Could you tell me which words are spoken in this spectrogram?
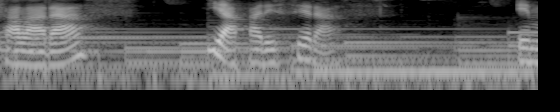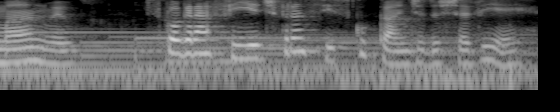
Falarás e aparecerás. Emmanuel, psicografia de Francisco Cândido Xavier.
